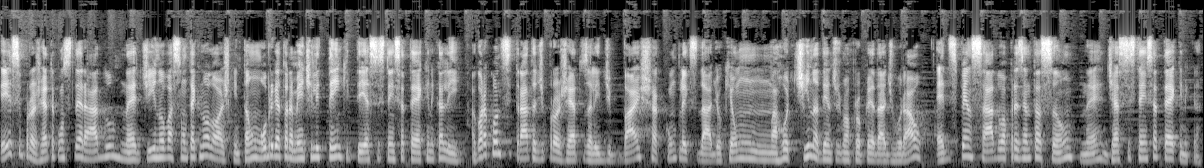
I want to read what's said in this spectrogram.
Esse projeto é considerado né, de inovação tecnológica, então obrigatoriamente ele tem que ter assistência técnica ali. Agora, quando se trata de projetos ali de baixa complexidade ou que é uma rotina dentro de uma propriedade rural, é dispensado a apresentação né, de assistência técnica.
